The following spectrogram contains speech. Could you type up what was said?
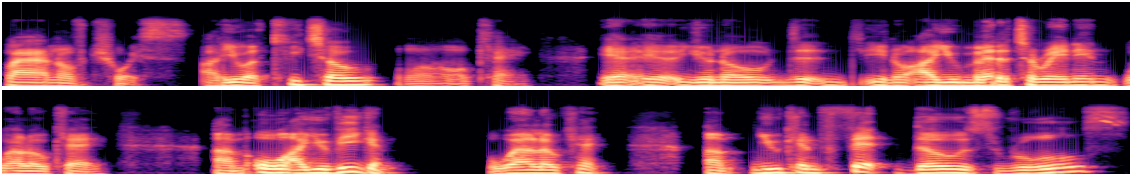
plan of choice. Are you a keto? Well, okay you know you know are you mediterranean? Well okay. Um, or are you vegan? Well okay. Um, you can fit those rules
